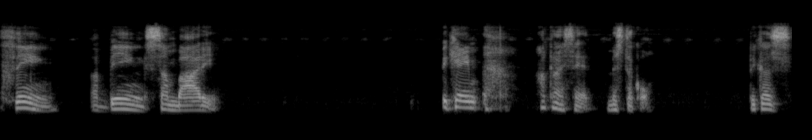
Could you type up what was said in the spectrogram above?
thing of being somebody became, how can I say it, mystical. Because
